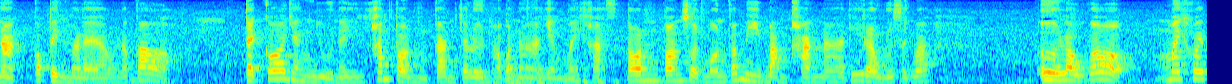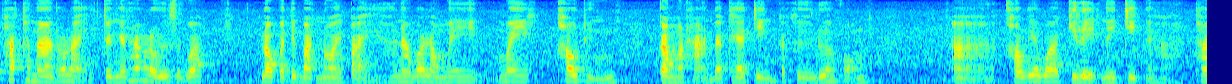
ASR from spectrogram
หนักก็เป็นมาแล้ว แล้วก็ แต่ก็ยังอยู่ในขั้นตอนของการเจริญภาวนาอย่างไม่ค่ะตอนตอนสวดมนต์ก็มีบางครั้งนะคะที่เรารู้สึกว่า เออเราก็ไม่ค่อยพัฒนาเท่าไหร่ จนกระทั่งเรารู้สึกว่าเราปฏิบัติน้อยไปนะว่าเราไม่ไม่เข้าถึงกรรมฐานแบบแท้จริงก็คือเรื่องของอ่าเขาเรียกว่ากิเลสในจิตนะคะ ถ้า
